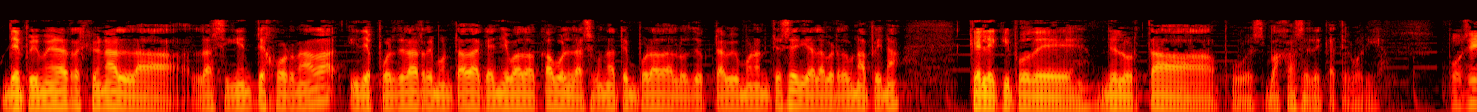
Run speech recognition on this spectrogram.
de primera regional la, la, siguiente jornada y después de la remontada que han llevado a cabo en la segunda temporada los de Octavio Monante sería la verdad una pena que el equipo de, del Horta pues bajase de categoría. Pues sí,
